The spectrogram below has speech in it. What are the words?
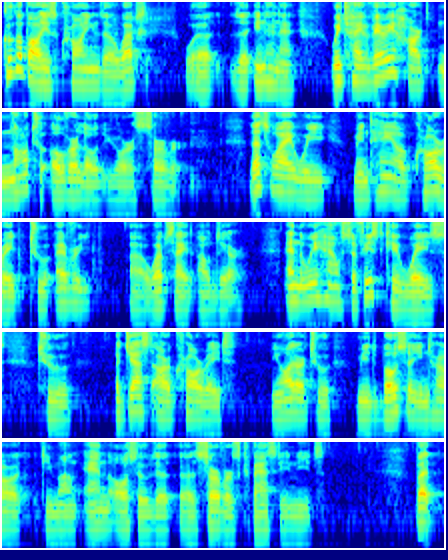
Googlebot is crawling the web, uh, the internet, we try very hard not to overload your server. That's why we maintain a crawl rate to every uh, website out there. And we have sophisticated ways to adjust our crawl rate in order to meet both the internal demand and also the uh, server's capacity needs. But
